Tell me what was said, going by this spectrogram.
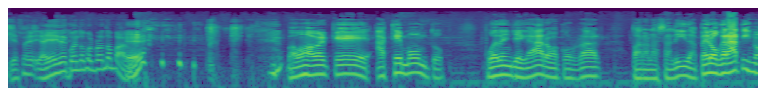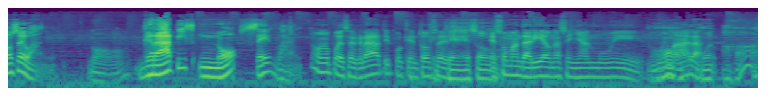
¿Y, eso, ahí hay descuento por pronto pago? ¿Eh? Vamos a ver qué, a qué monto pueden llegar o acordar para la salida, pero gratis no se van. No. Gratis no se van. No, no puede ser gratis porque entonces eso, mandaría una señal muy, muy mala. ajá.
